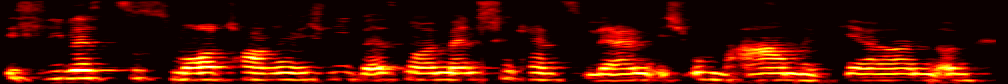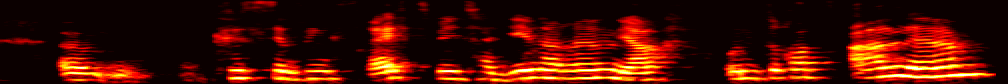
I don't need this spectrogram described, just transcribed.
ich liebe es zu Smalltalken. Ich liebe es, neue Menschen kennenzulernen. Ich umarme gern und ähm, Küsschen links, rechts wie Italienerin, ja. Und trotz allem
